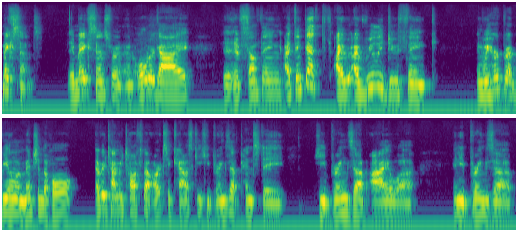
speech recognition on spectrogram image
Makes sense it makes sense for an older guy. If something, I think that I, I really do think, and we heard Bret Bielema mention the whole. Every time he talks about Art Sitkowski, he brings up Penn State, he brings up Iowa, and he brings up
